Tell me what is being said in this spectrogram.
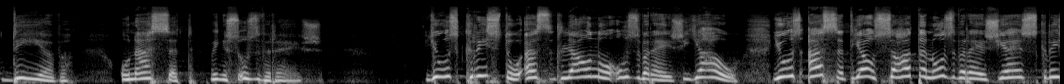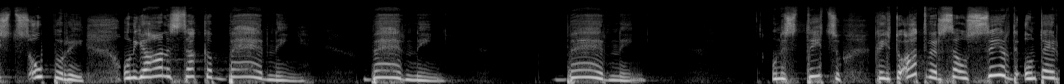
Dieva un esat viņus uzvarējuši. Jūs, Kristu, esat ļauno uzvarējuši jau. Jūs esat jau sātanu uzvarējuši Jēzus Kristus upurī. Un Jānis saka, bērniņi, bērniņi, bērniņi. Un es ticu, ka, ja tu atver savu sirdi, un te ir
